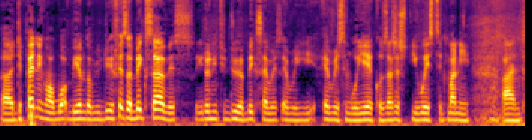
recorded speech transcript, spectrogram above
Uh, depending on what BMW do. If it's a big service you don't need to do a big service every every single year because that's just you wasted money. And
